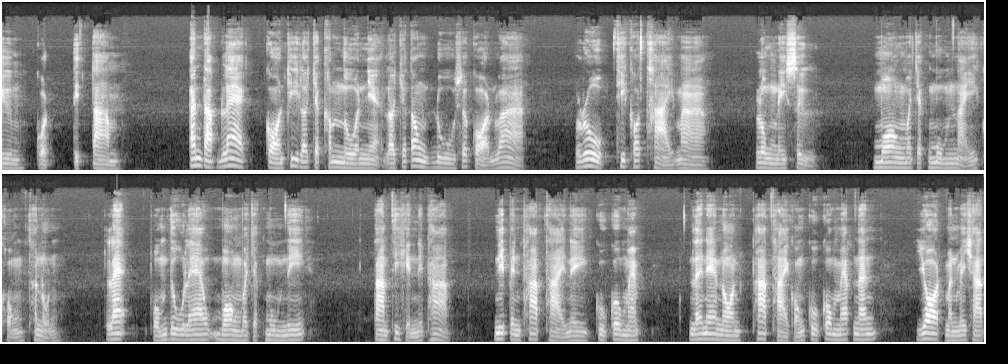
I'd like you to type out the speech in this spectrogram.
ลืมกดติดตาม อันดับแรกก่อนที่เราจะคำนวณเนี่ย เราจะต้องดูซะก่อนว่า รูปที่เขาถ่ายมาลงในสื่อ มองมาจากมุมไหนของถนน และผมดูแล้วมองมาจากมุมนี้ ตามที่เห็นในภาพ นี่เป็นภาพถ่ายใน Google Map และแน่นอนภาพถ่ายของ Google Map นั้น ยอดมันไม่ชัด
